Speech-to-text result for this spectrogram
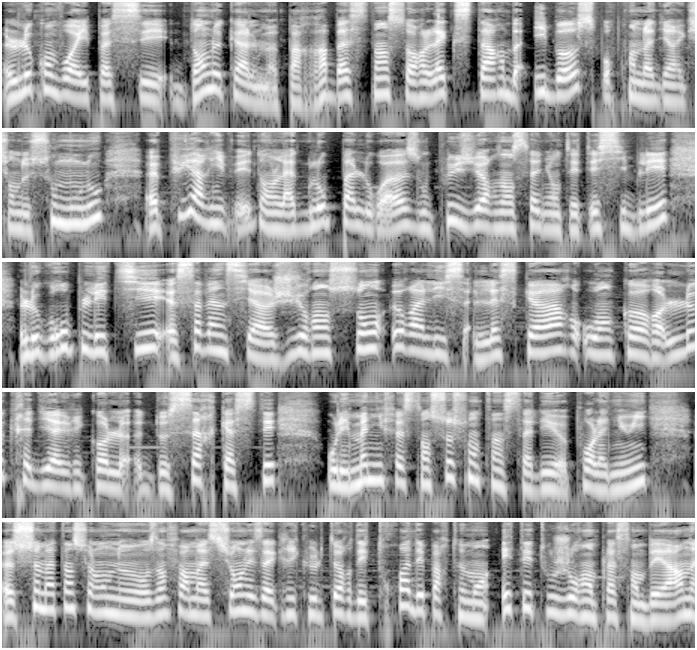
Le convoi est passé dans le calme par Rabastin, Sorlex, Tarbes, Ibos pour prendre la direction de Soumoulou, puis arrivé dans l'agglo paloise où plusieurs enseignes ont été ciblées. Le groupe laitier Savincia, Jurançon, Euralis, Lescar ou encore le Crédit agricole de Sercasté où les manifestants se sont installés pour la nuit. Ce matin, selon nos informations, les agriculteurs des départements étaient toujours en place en Béarn.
